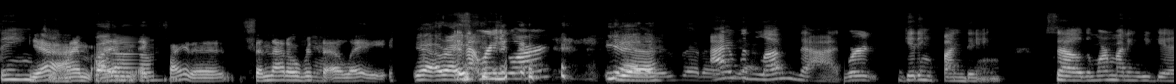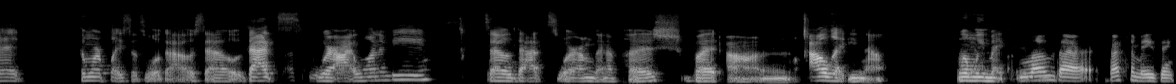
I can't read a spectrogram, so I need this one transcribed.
Thank yeah, you. I'm but, I'm um, excited. Send that over yeah. to LA. Yeah, right. Is that where you are? yeah, yeah. It is, it is, I would love that. We're getting funding, so the more money we get, the more places we'll go. So that's, that's where I want to be. So that's where I'm gonna push. But um, I'll let you know when we make it. Love that. That's amazing.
